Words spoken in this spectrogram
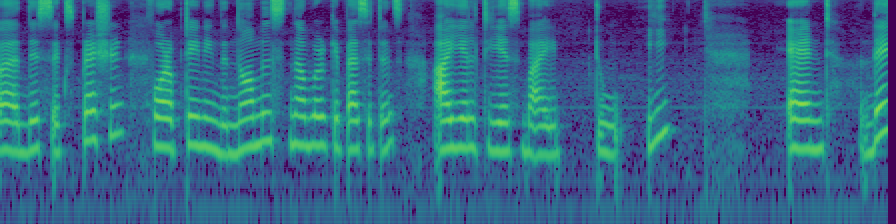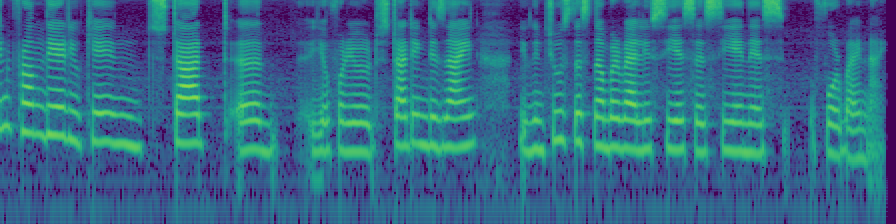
uh, this expression for obtaining the normal snubber capacitance ILTS by 2E and then from there you can start uh, your for your starting design you can choose this snubber value CSS CNS 4 by 9.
